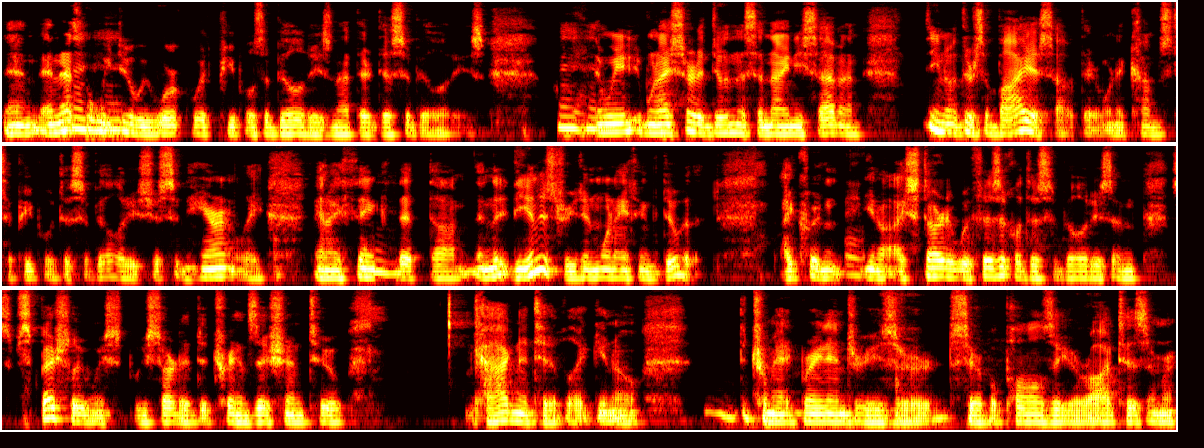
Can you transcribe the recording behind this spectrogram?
and and that's mm-hmm. what we mm-hmm. do. We work with people's abilities, not their disabilities. Mm-hmm. And we, when I started doing this in '97, you know, there's a bias out there when it comes to people with disabilities, just inherently. And I think mm-hmm. that, um, and the, the, industry didn't want anything to do with it. I couldn't, right. you know, I started with physical disabilities, and especially when we, we started to transition to cognitive, like, you know, traumatic brain injuries or cerebral palsy or autism or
